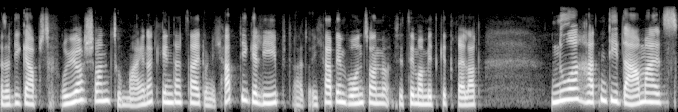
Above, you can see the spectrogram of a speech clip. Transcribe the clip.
Also die gab es früher schon zu meiner Kinderzeit und ich habe die geliebt. Also ich habe im Wohnzimmer mitgetrellert. Nur hatten die damals,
